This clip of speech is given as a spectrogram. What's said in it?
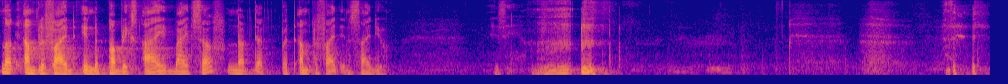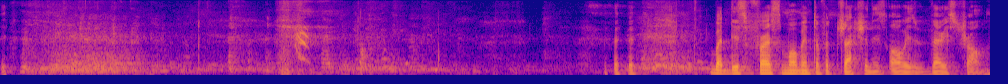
Not amplified in the public's eye by itself, not that, but amplified inside you. You see. but this first moment of attraction is always very strong.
